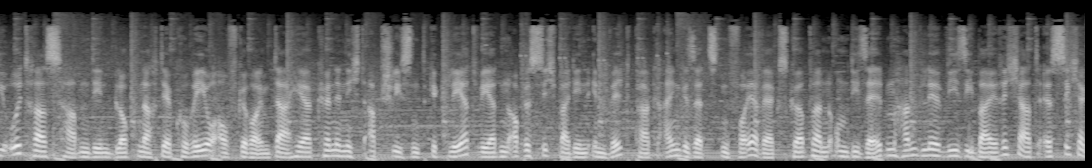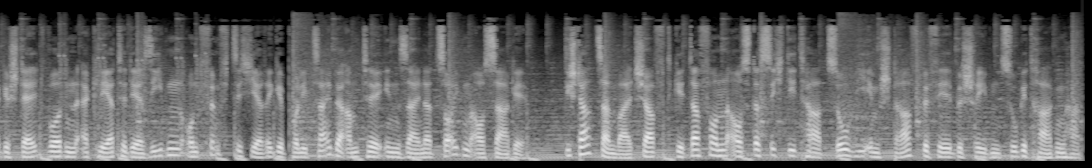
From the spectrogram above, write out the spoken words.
Die Ultras haben den Block nach der Choreo aufgeräumt, daher könne nicht abschließend geklärt werden, ob es sich bei den im Wildpark eingesetzten Feuerwerkskörpern um dieselben handle, wie sie bei Richard S. sichergestellt wurden, erklärte der 57-jährige Polizeibeamte in seiner Zeugenaussage. Die Staatsanwaltschaft geht davon aus, dass sich die Tat so wie im Strafbefehl beschrieben zugetragen hat.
